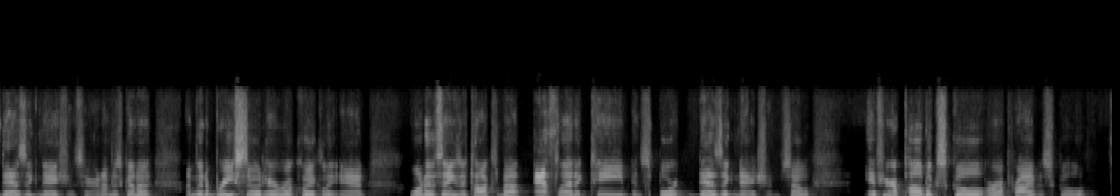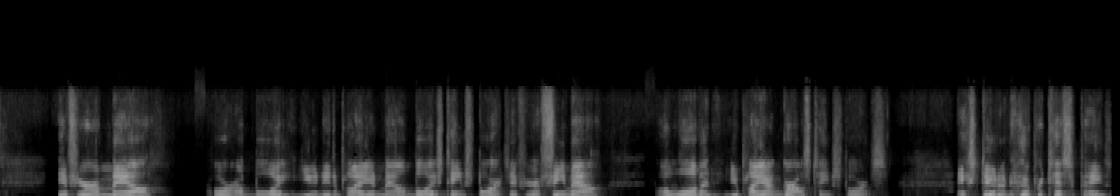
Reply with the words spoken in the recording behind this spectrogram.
designations here. And I'm just going to I'm going to breeze through it here real quickly and one of the things it talks about athletic team and sport designation. So if you're a public school or a private school, if you're a male or a boy, you need to play in male and boys team sports. If you're a female, a woman, you play on girls team sports. A student who participates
